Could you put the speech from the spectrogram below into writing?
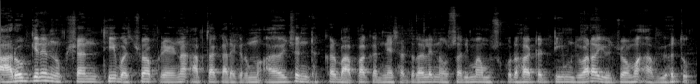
આરોગ્યને નુકસાનથી બચવા પ્રેરણા આપતા કાર્યક્રમનું આયોજન ઠક્કર બાપા કન્યા છાત્રાલય નવસારીમાં મુસ્કુરાહટ ટીમ દ્વારા યોજવામાં આવ્યું હતું.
